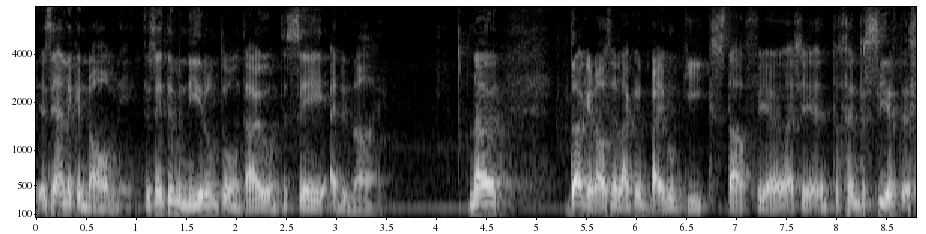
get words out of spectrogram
is nie eintlik 'n naam nie. Dit is net 'n manier om te onthou om te sê Adonai. Nou Daar gee 'n lekker Bible geek stuff vir jou as jy geïnteresseerd is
